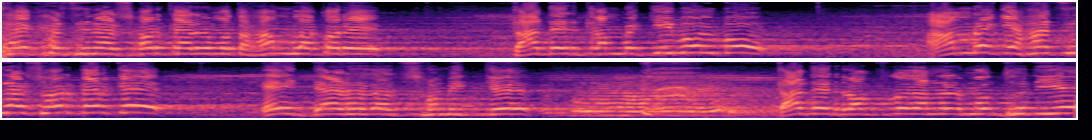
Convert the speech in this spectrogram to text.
শেখ হাসিনা সরকারের মতো হামলা করে, তাদেরকে আমরা কি বলব? আমরা কি হাসিনা সরকারকে, এই দেড় হাজার শ্রমিককে, তাদের রক্তদানের মধ্য দিয়ে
